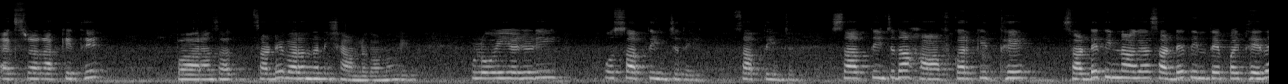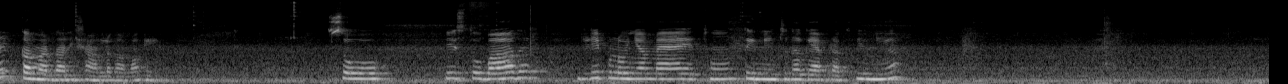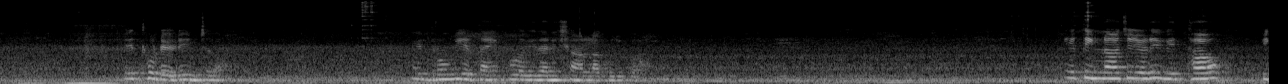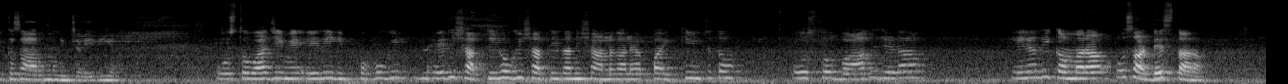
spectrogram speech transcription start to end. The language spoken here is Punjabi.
ਐਕਸਟਰਾ ਰੱਖ ਕੇ ਇੱਥੇ 12 12.5 ਦਾ ਨਿਸ਼ਾਨ ਲਗਾਵਾਂਗੇ। ਪਲੋਈ ਆ ਜਿਹੜੀ ਉਹ 7 ਇੰਚ ਤੇ 7 ਇੰਚ। 7 ਇੰਚ ਦਾ ਹਾਫ ਕਰਕੇ ਇੱਥੇ 3.5 ਆ ਗਿਆ 3.5 ਤੇ ਆਪਾਂ ਇੱਥੇ ਇਹਦੇ ਕਮਰ ਦਾ ਨਿਸ਼ਾਨ ਲਗਾਵਾਂਗੇ। ਸੋ ਇਸ ਤੋਂ ਬਾਅਦ ਜਿਹੜੀ ਪਲੋਈਆਂ ਮੈਂ ਇੱਥੋਂ 3 ਇੰਚ ਦਾ ਗੈਪ ਰੱਖਦੀ ਹੁੰਨੀ ਆ ਇੱਥੋਂ 1.5 ਇੰਚ ਦਾ। ਇਧਰੋਂ ਵੀ ਇਦਾਂ ਹੀ ਪਲੋਈ ਦਾ ਨਿਸ਼ਾਨ ਲੱਗ ਜੂਗਾ। ਇਹ ਤਿੰਨਾਂ 'ਚ ਜਿਹੜੀ ਵਿੱਥ ਆ, ਉਹ ਇੱਕਸਾਰ ਹੋਣੀ ਚਾਹੀਦੀ ਆ। ਉਸ ਤੋਂ ਬਾਅਦ ਜਿਵੇਂ ਇਹਦੀ ਹਿੱਪ ਹੋਗੀ ਇਹਦੀ ਛਾਤੀ ਹੋਗੀ ਛਾਤੀ ਦਾ ਨਿਸ਼ਾਨ ਲਗਾ ਲਿਆ ਆਪਾਂ 21 ਇੰਚ ਤੋਂ। ਉਸ ਤੋਂ ਬਾਅਦ ਜਿਹੜਾ ਇਹਨਾਂ ਦੀ ਕਮਰ ਆ, ਉਹ 17.5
